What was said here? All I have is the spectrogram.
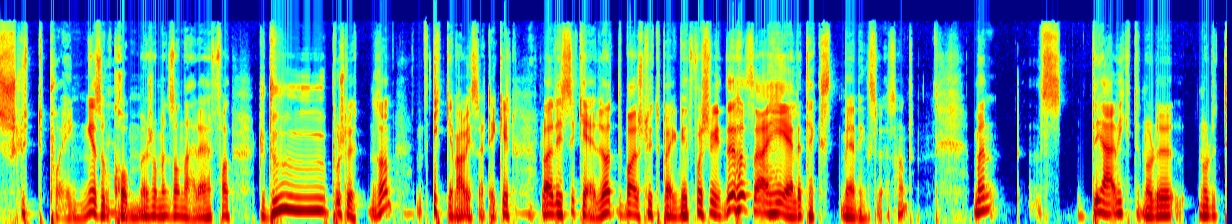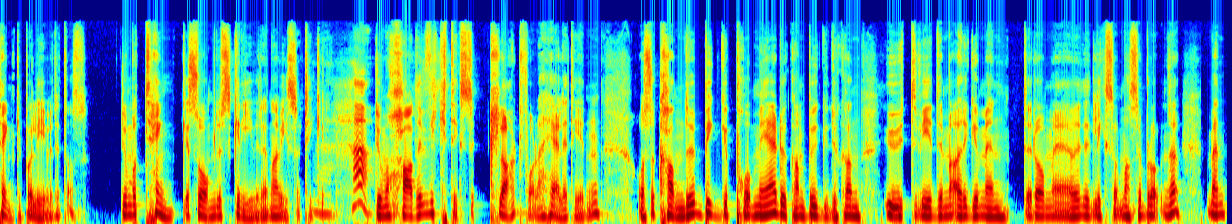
sluttpoenget som kommer som en sånn derre på slutten. sånn. Ikke en avisartikkel. Da risikerer du at bare sluttpoenget ditt forsvinner, og så er hele teksten meningsløs. Sant? Men det er viktig når du, når du tenker på livet ditt. altså. Du må tenke så om du skriver en avisartikkel. Aha. Du må ha det viktigste klart for deg hele tiden. Og så kan du bygge på mer, du kan, bygge, du kan utvide med argumenter og med liksom masse blå... Men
